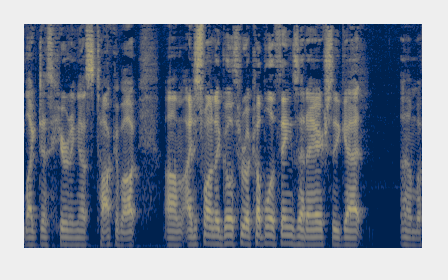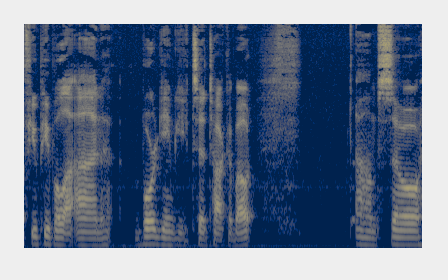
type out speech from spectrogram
liked us hearing us talk about. Um, I just wanted to go through a couple of things that I actually got um, a few people on board game geek to talk about. Um, so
